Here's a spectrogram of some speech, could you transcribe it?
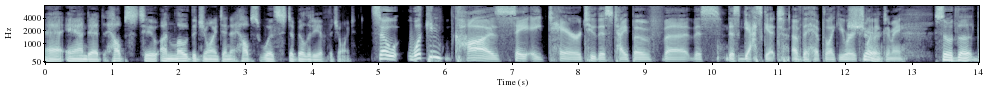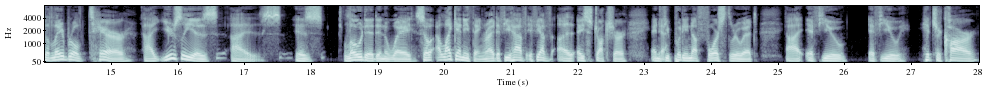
uh, and it helps to unload the joint and it helps with stability of the joint. So, what can cause, say, a tear to this type of uh, this this gasket of the hip, like you were explaining sure. to me? So the the labral tear uh, usually is, uh, is is loaded in a way. So uh, like anything, right? If you have if you have a, a structure and yeah. if you put enough force through it, uh, if you if you hit your car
